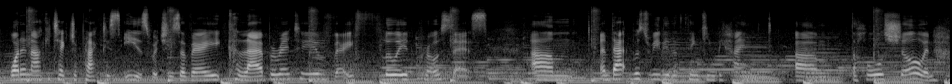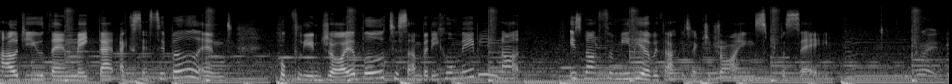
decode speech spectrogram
what an architecture practice is, which is a very collaborative, very fluid process. Um, and that was really the thinking behind um, the whole show and how do you then make that accessible and hopefully enjoyable to somebody who maybe not is not familiar with architecture drawings per se. Right.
